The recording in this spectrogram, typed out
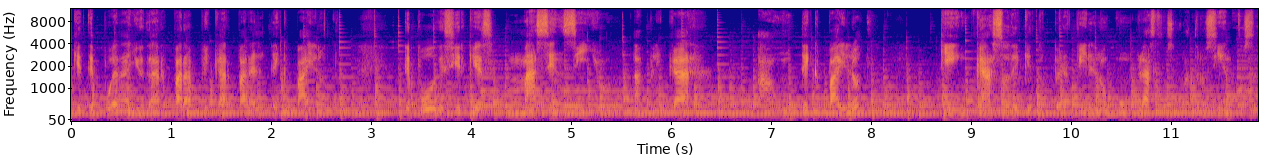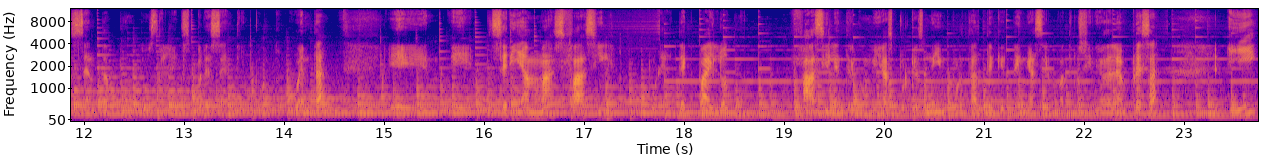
que te pueda ayudar para aplicar para el Tech Pilot. Te puedo decir que es más sencillo aplicar a un Tech Pilot que en caso de que tu perfil no cumplas los 460 puntos del Express Entry por tu cuenta, eh, eh, sería más fácil por el Tech Pilot, fácil entre comillas porque es muy importante que tengas el patrocinio de la empresa y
